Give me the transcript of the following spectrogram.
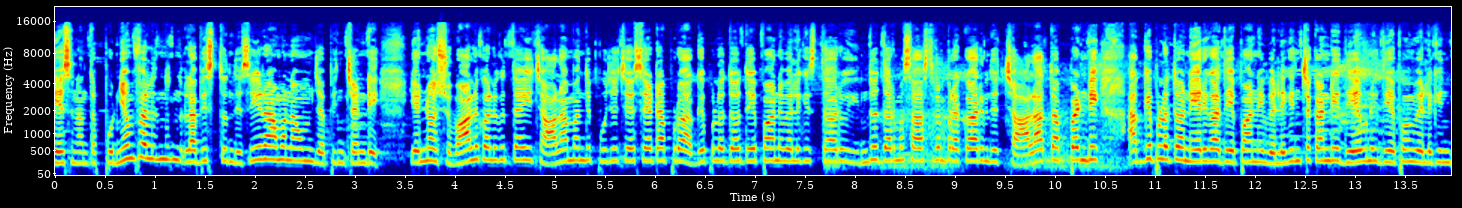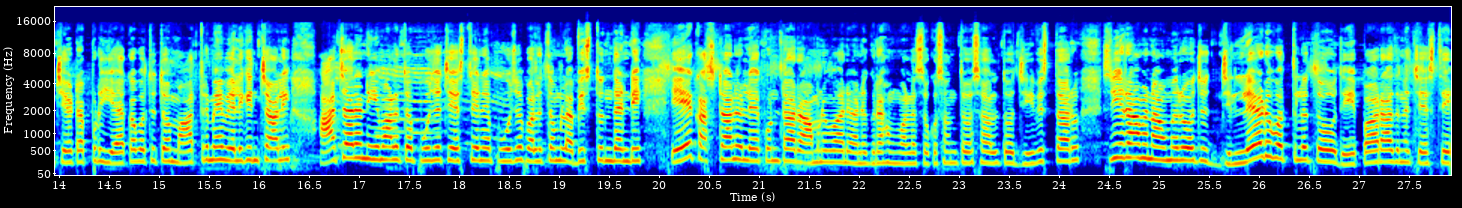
చేసినంత పుణ్యం ఫలితం లభిస్తుంది. శ్రీరామనామం జపించండి. ఎన్నో శుభాలు కలుగుతాయి. చాలామంది పూజ చేసేటప్పుడు అగ్గిపులతో దీపాన్ని వెలిగిస్తారు. హిందూ ధర్మశాస్త్రం ప్రకారం ఇది చాలా తప్పండి. అగ్గిపులతో నేరుగా దీపాన్ని వెలిగించకండి. దేవుని దీపం వెలిగించేటప్పుడు ఏకవతితో మాత్రమే వెలిగించాలి. ఆచార నియమాలతో పూజ చేస్తేనే పూజ ఫలితం లభిస్తుందండి. ఏ కష్టాలు లేకుండా రాముని వారి అనుగ్రహం వల్ల సుఖ సంతోషాలతో జీవిస్తారు. శ్రీరామనవమి రోజు జిల్లేడు వత్తులతో దీపారాధన చేస్తే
